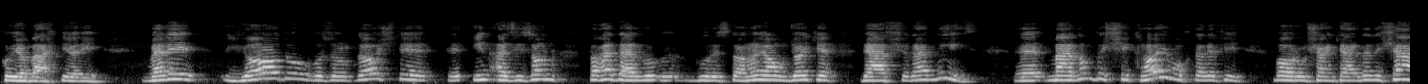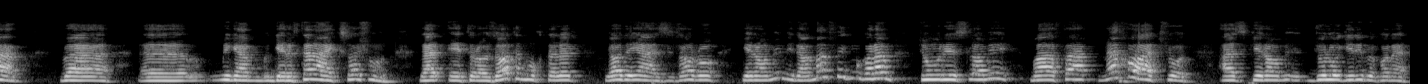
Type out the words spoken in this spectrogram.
پویا بختیاری. ولی یاد و بزرگداشت این عزیزان فقط در گورستان های یا اونجایی که دفن شدن نیست. مردم به شکلهای مختلفی با روشن کردن شب و میگم گرفتن عکساشون در اعتراضات مختلف یاد این عزیزان رو گرامی میدم. من فکر می‌کنم جمهوری اسلامی موفق نخواهد شد از گرامی جلوگیری بکنه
